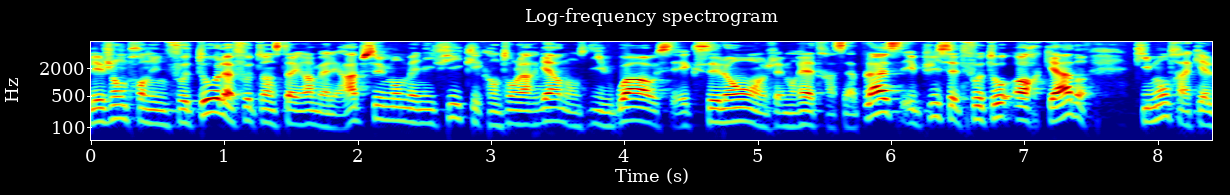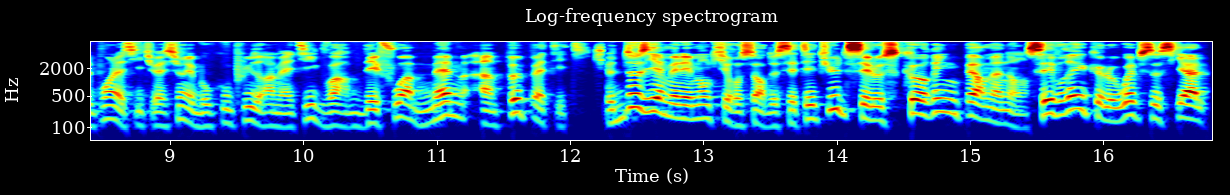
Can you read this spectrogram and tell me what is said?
les gens prennent une photo, la photo Instagram a l'air absolument magnifique et quand on la regarde on se dit waouh c'est excellent, j'aimerais être à sa place et puis cette photo hors cadre qui montre à quel point la situation est beaucoup plus dramatique, voire des fois même un peu pathétique. Le deuxième élément qui ressort de cette étude c'est le scoring permanent. C'est vrai que le web social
